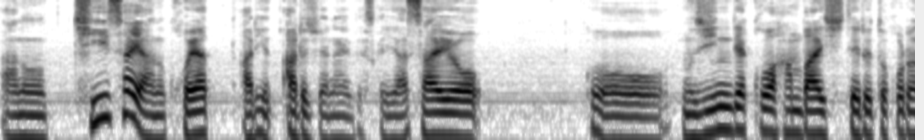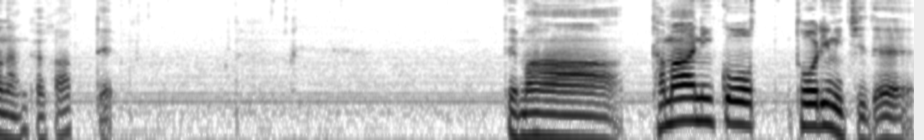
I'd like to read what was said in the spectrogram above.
あの小さいあの小屋ありあるじゃないですか。野菜をこう無人でこう販売してるところなんかがあって。でまあたまにこう通り道で、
